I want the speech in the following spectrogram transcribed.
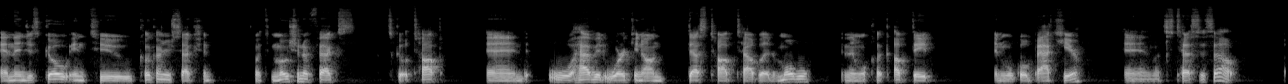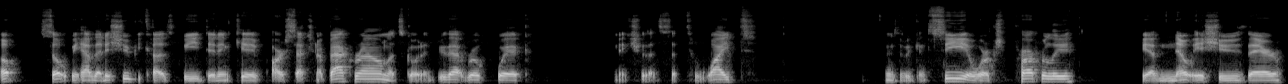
And then just go into, click on your section, go to motion effects, let's go top, and we'll have it working on desktop, tablet, and mobile. And then we'll click update, and we'll go back here and let's test this out. Oh, so we have that issue because we didn't give our section a background. Let's go ahead and do that real quick. Make sure that's set to white. As we can see, it works properly. We have no issues there.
